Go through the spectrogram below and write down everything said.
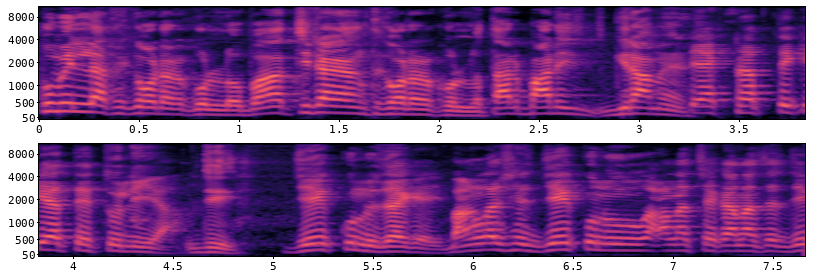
কুমিল্লা থেকে অর্ডার করল বা চিটাগাং থেকে অর্ডার করল তার বাড়ি গ্রামের? টেকনাফ থেকে তেতুলিয়া। জি। যে কোনো জায়গায় বাংলাদেশের যে কোনো আনাচে কানাচে যে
